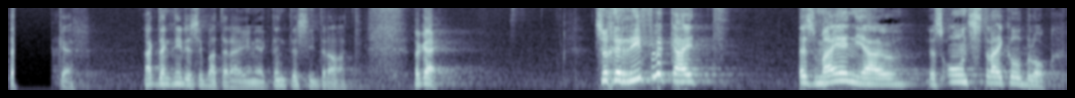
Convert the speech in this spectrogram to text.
is lekker. Ek dink nie dis die batterye nie, ek dink dis die draad. OK. So gerieflikheid is my en jou is ons struikelblok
